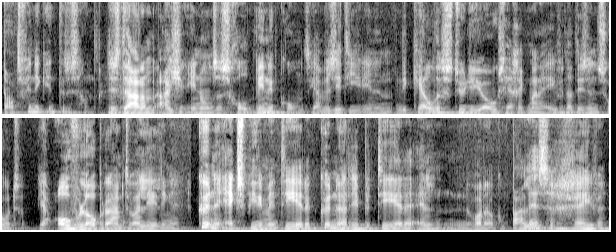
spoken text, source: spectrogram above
Dat vind ik interessant. Dus daarom, als je in onze school binnenkomt, ja, we zitten hier in een, de kelderstudio, zeg ik maar even. Dat is een soort ja, overloopruimte waar leerlingen kunnen experimenteren, kunnen repeteren en er worden ook een paar lessen gegeven.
